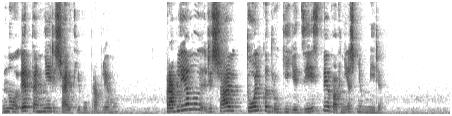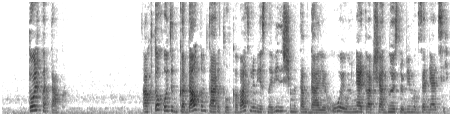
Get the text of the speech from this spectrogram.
но это не решает его проблему. Проблему решают только другие действия во внешнем мире. Только так. А кто ходит к гадалкам, таротолкователям, ясновидящим и так далее? Ой, у меня это вообще одно из любимых занятий.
